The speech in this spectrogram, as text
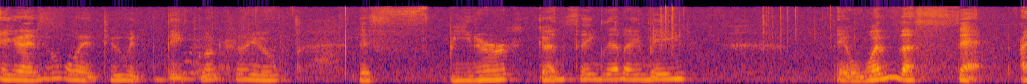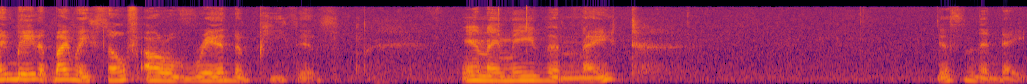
Hey guys, I wanted to with the thing. I'm going to show you this speeder gun thing that I made. It wasn't a set. I made it by myself out of random pieces. And I made the knight. This is the knight.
